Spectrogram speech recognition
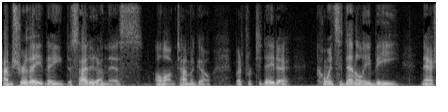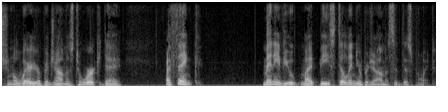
I'm sure they, they decided on this a long time ago, but for today to coincidentally be National Wear Your Pajamas to Work Day, I think many of you might be still in your pajamas at this point.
